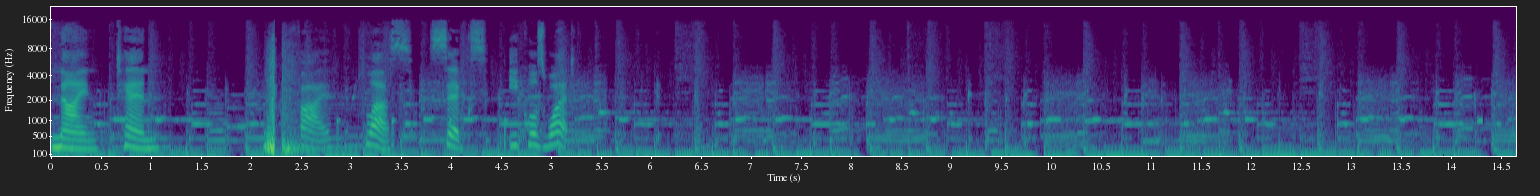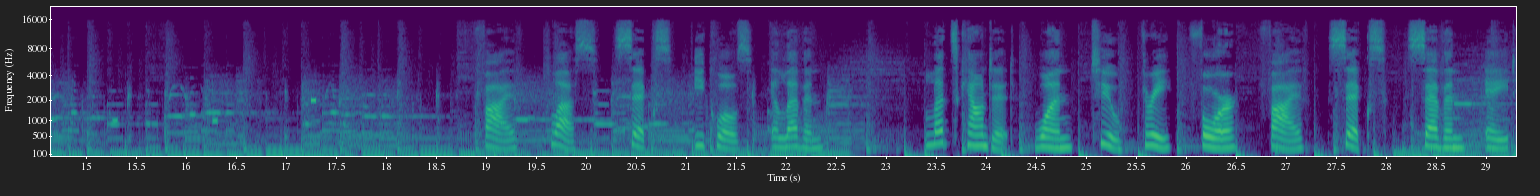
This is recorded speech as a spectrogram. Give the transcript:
9, 10. 5 plus 6 equals what? 5 plus 6 equals 11. Let's count it 1, 2, 3, 4, 5, 6, 7, 8,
